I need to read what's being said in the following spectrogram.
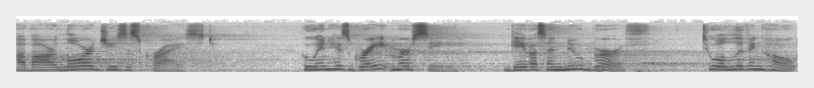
of our Lord Jesus Christ, who in his great mercy gave us a new birth to a living hope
